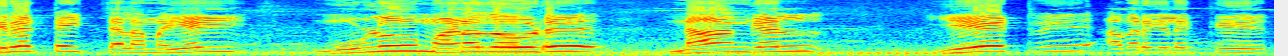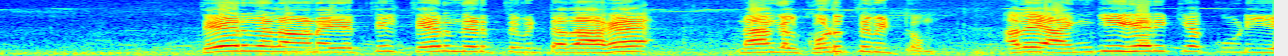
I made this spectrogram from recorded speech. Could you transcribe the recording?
இரட்டை தலைமையை முழு மனதோடு நாங்கள் ஏற்று அவர்களுக்கு தேர்தல் ஆணையத்தில் தேர்ந்தெடுத்து விட்டதாக நாங்கள் கொடுத்து விட்டோம். அதை அங்கீகரிக்கக்கூடிய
